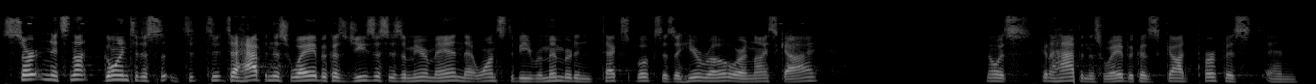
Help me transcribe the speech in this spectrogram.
certain it's not going to, to, to, happen this way because Jesus is a mere man that wants to be remembered in textbooks as a hero or a nice guy. No, it's going to happen this way because God purposed and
